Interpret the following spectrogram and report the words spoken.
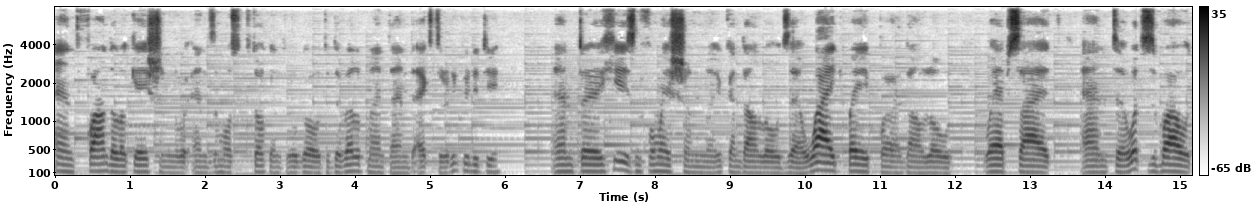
and fund allocation and the most tokens will go to development and extra liquidity. And uh, here is information. You can download the white paper download website and uh, what's about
